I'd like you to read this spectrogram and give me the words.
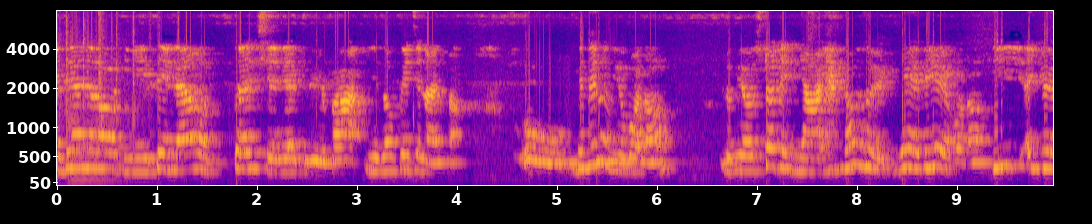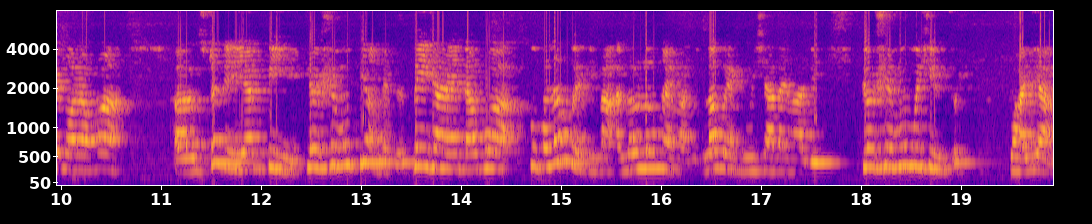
ဒီတရားကျတော့ဒီတင်တန်းကိုတွဲချင်တဲ့သူတွေကအရင်ဆုံးပေးချင်တာဆိုဟိုဒီနေ့လိုမျိုးပေါ့နော်လိုမျိုး strat တွေညာတယ်တော့ဆိုရင်ငယ်သေးတယ်ပေါ့နော်ဒီအရွယ်ပေါ်တော့မှအဲ strat တွေရပြီးပျော်ရွှင်မှုပြောင်းနေတယ်ပေးကြတဲ့နောက်ကခုဘလောက်ပဲဒီမှာအလုံးလုံးနိုင်ပါလိဘလောက်ပဲငွေရှာနိုင်ပါလိပျော်ရွှင်မှုမရှိဘူးဆိုရင်ဝါကြီးက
